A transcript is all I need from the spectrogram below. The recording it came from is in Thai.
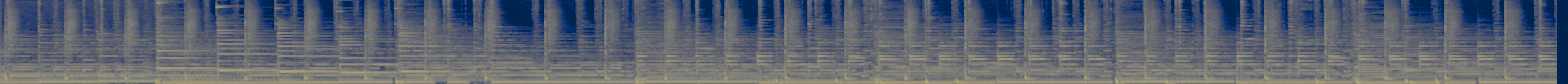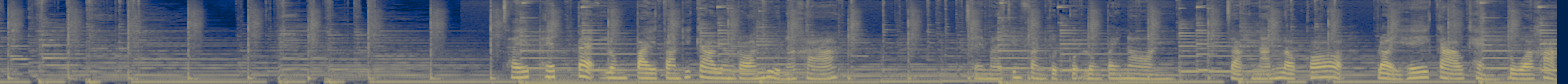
ใช้เพชรแปะลงไปตอนที่กาวยังร้อนอยู่นะคะ ใช้ไม้จิ้มฟันกดๆลงไปหน่อย จากนั้นเราก็ปล่อยให้กาวแข็งตัวค่ะ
